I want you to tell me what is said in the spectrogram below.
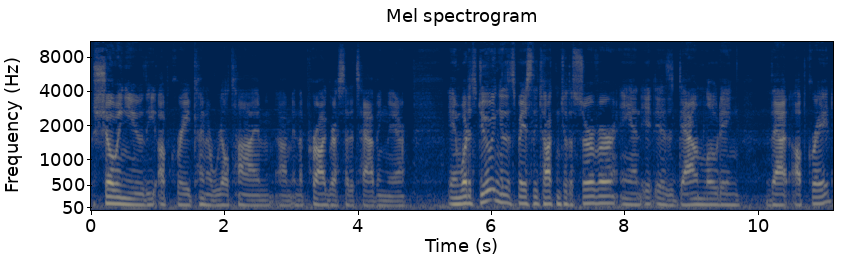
showing you the upgrade kind of real time um, and the progress that it's having there. And what it's doing is it's basically talking to the server and it is downloading that upgrade,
